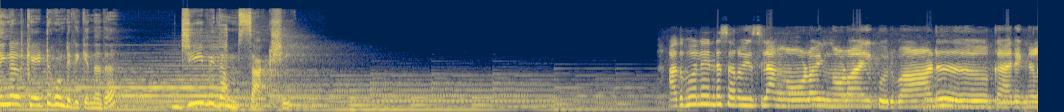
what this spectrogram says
നിങ്ങൾ കേട്ടുകൊണ്ടിരിക്കുന്നത് ജീവിതം സാക്ഷി. അതുപോലെ എന്റെ സർവീസിൽ അങ്ങോളം ഇങ്ങോളം ആയി ഒരുപാട് കാര്യങ്ങൾ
